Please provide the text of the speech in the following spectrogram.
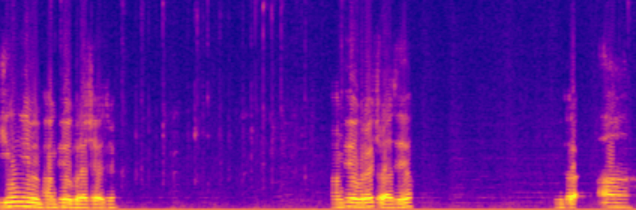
기공님은 방패업을 하셔야죠. 방패업을 할 줄 아세요? 그러니까 아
